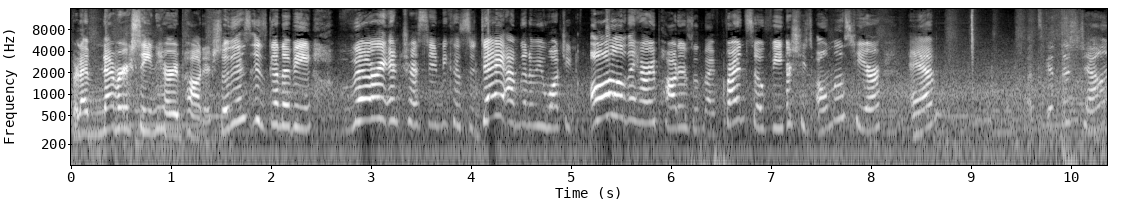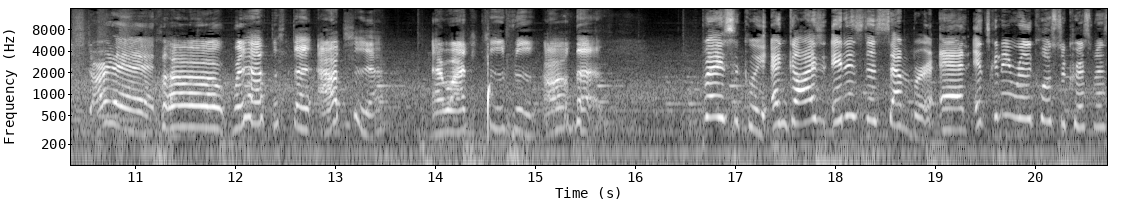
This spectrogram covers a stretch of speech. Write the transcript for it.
But I've never seen Harry Potter. So this is gonna be very interesting because today I'm gonna be watching all of the Harry Potters with my friend Sophie. She's almost here and get this challenge started. So, we have to stay out here and watch TV all day. Basically, and guys, it is December and it's getting really close to Christmas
